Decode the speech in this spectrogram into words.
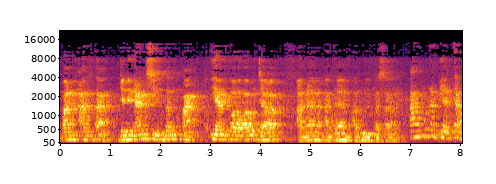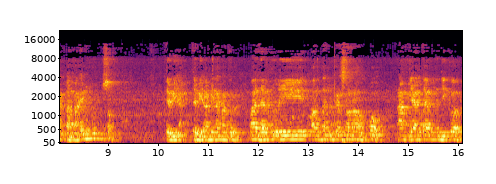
Man anta jenengan sinten Pak? Tiang kalau mau jawab ana Adam Abul Basar. Aku Nabi Adam bapaknya menungso Dewi Dewi Aminah matur pada kuri wonten kersana apa? Nabi Adam ngendika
